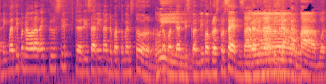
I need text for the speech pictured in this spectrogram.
nikmati penawaran eksklusif dari Sarina Department Store. Wih. Dapatkan diskon 15% hingga Saran 500 ribu. Jakarta buat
